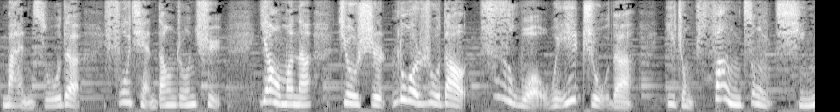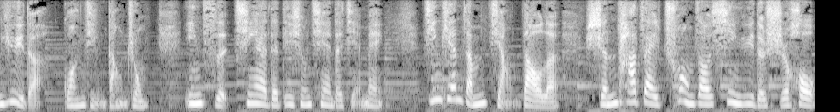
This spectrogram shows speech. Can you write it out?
满足的肤浅当中去，要么呢就是落入到自我为主的一种放纵情欲的光景当中。因此，亲爱的弟兄、亲爱的姐妹，今天咱们讲到了神他在创造性欲的时候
